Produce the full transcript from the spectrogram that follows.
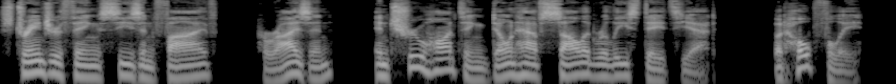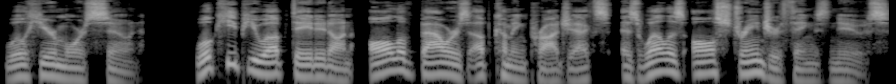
Stranger Things Season 5, Horizon, and True Haunting don't have solid release dates yet, but hopefully we'll hear more soon. We'll keep you updated on all of Bower's upcoming projects as well as all Stranger Things news.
